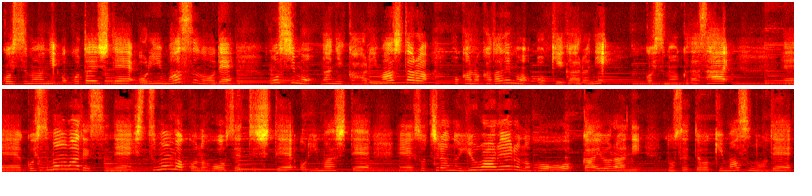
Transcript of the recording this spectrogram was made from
ご質問にお答えしておりますのでもしも何かありましたら他の方でもお気軽にご質問ください。えー、ご質問はですね質問箱の方を設置しておりまして、えー、そちらの URL の方を概要欄に載せておきますので、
